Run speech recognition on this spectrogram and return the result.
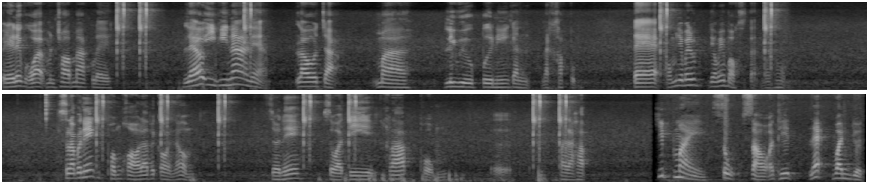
ป็นเรื่องบอกว่ามันชอบมากเลย แล้ว EP หน้าเนี่ย เราจะมารีวิวปืนนี้กันนะครับผม แต่ผมยังไม่ยังไม่บอกสแตทนะครับผมสำหรับวันนี้ผมขอลาไปก่อนนะครับผมสวัสดีสวัสดีครับผมเออไปแล้วครับ คลิปใหม่สุกเสาร์อาทิตย์ และวันหยุด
